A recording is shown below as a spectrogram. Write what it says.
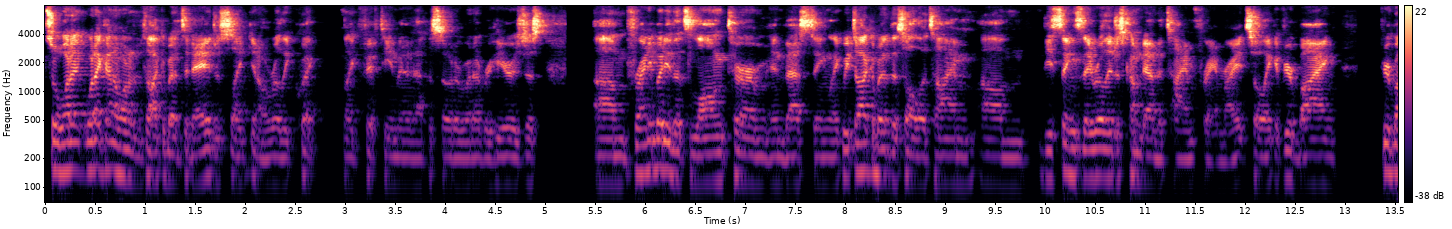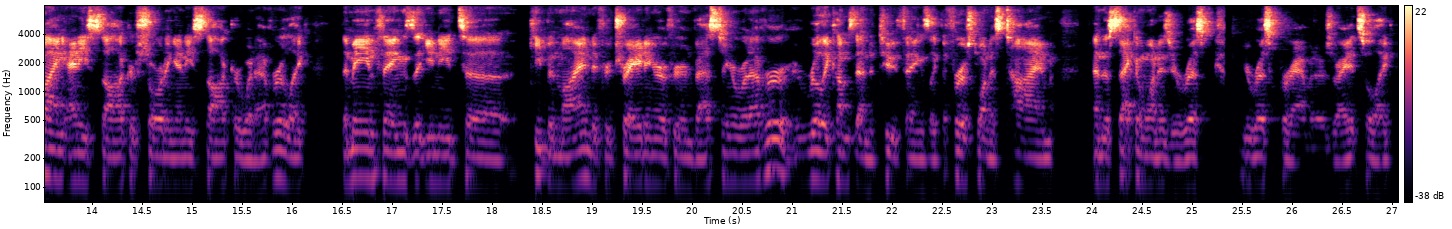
so what I what I kind of wanted to talk about today, just like you know, really quick, like 15 minute episode or whatever here, is just um, for anybody that's long term investing. Like we talk about this all the time. Um, these things they really just come down to time frame, right? So like if you're buying if you're buying any stock or shorting any stock or whatever, like the main things that you need to keep in mind if you're trading or if you're investing or whatever, it really comes down to two things. Like the first one is time, and the second one is your risk your risk parameters, right? So like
